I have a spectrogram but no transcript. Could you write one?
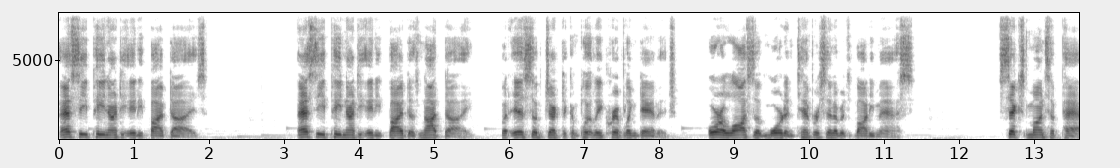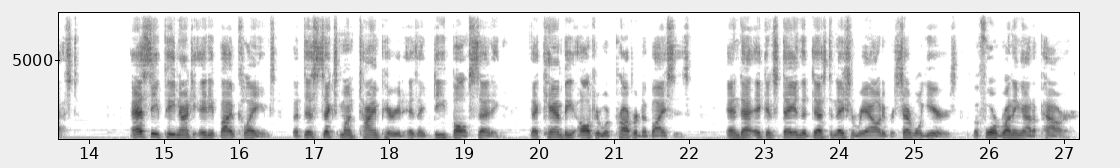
SCP-1985 dies. SCP-1985 does not die, but is subject to completely crippling damage, or a loss of more than 10% of its body mass. Six months have passed. SCP-1985 claims that this six-month time period is a default setting that can be altered with proper devices, and that it can stay in the destination reality for several years before running out of power.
